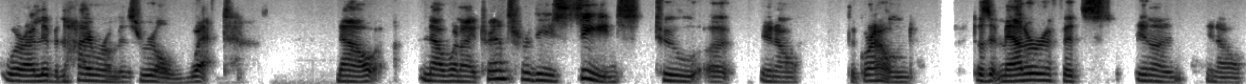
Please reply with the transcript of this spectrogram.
where I live in Hiram is real wet. Now, now when I transfer these seeds to, uh, you know, the ground, does it matter if it's in a, you know,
